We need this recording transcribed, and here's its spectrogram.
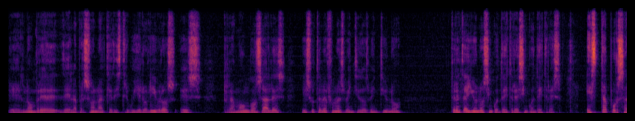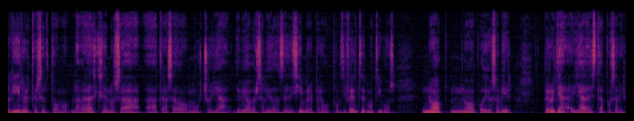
el nombre de, la persona que distribuye los libros es Ramón González y su teléfono es 2221 31 53 53. Está por salir el tercer tomo. La verdad es que se nos ha, atrasado mucho ya. Debió haber salido desde diciembre, pero por diferentes motivos no ha, no ha podido salir. Pero ya, ya está por salir.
